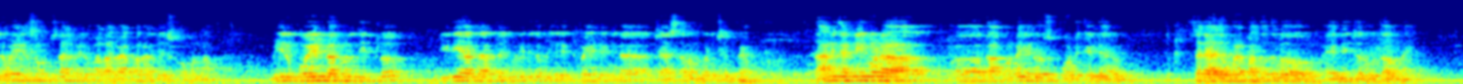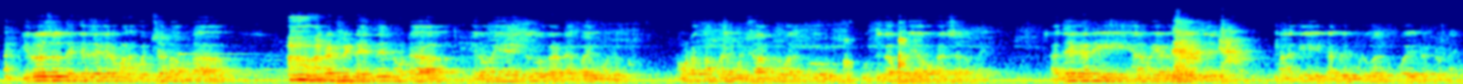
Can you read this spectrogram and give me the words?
ఇరవై ఐదు సంవత్సరాలు మీరు మళ్ళీ వ్యాపారాలు చేసుకోమన్నాం. మీరు పోయిన డబ్బులు దీంట్లో టీడీఆర్ దాంట్లో ఇమీడియట్గా మీకు రెక్టిఫై అయ్యేట్టుగా చేస్తామని కూడా చెప్పాం. దానికన్నీ కూడా కాకుండా ఈరోజు కోర్టుకు వెళ్ళారు. సరే అది ఒక పద్ధతిలో అవన్నీ జరుగుతూ ఉన్నాయి. ఈరోజు దగ్గర దగ్గర మనకు వచ్చే లోపల హండ్రెడ్ ఫీట్ అయితే నూట ఇరవై ఐదు ఒక డెబ్బై మూడు. నూట తొంభై మూడు షాపుల వరకు పూర్తిగా పోయే అవకాశాలు ఉన్నాయి. అదే కానీ ఎనభై ఏడు అయితే మనకి డెబ్బై మూడు వరకు పోయేటట్టు ఉన్నాయి.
